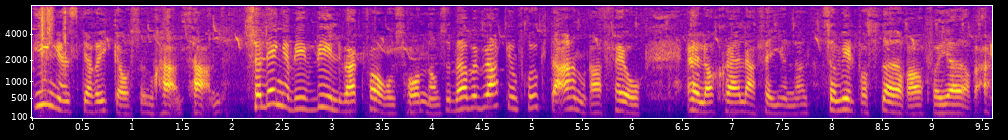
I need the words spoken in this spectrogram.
ingen ska rycka oss ur hans hand. Så länge vi vill vara kvar hos honom så behöver vi varken frukta andra får eller själafienden som vill förstöra och förgöra.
